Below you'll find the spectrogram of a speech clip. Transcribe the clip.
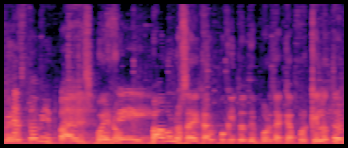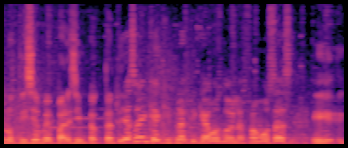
Pero está bien padres. Bueno, Sí. vámonos a dejar un poquito el deporte acá porque la otra noticia me parece impactante. Ya saben que aquí platicamos lo de las famosas eh,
